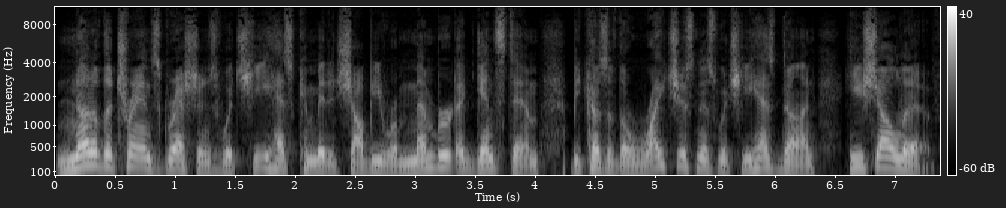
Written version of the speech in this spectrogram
None of the transgressions which he has committed shall be remembered against him, because of the righteousness which he has done, he shall live.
